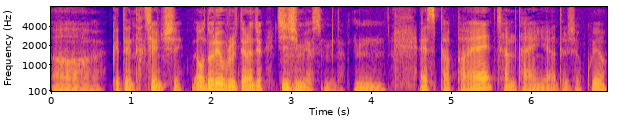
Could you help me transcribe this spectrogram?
어, 그땐 탁재윤 씨, 어, 노래 부를 때는 아주 진심이었습니다. 음, 에스파파의 참 다행이야 들으셨고요.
